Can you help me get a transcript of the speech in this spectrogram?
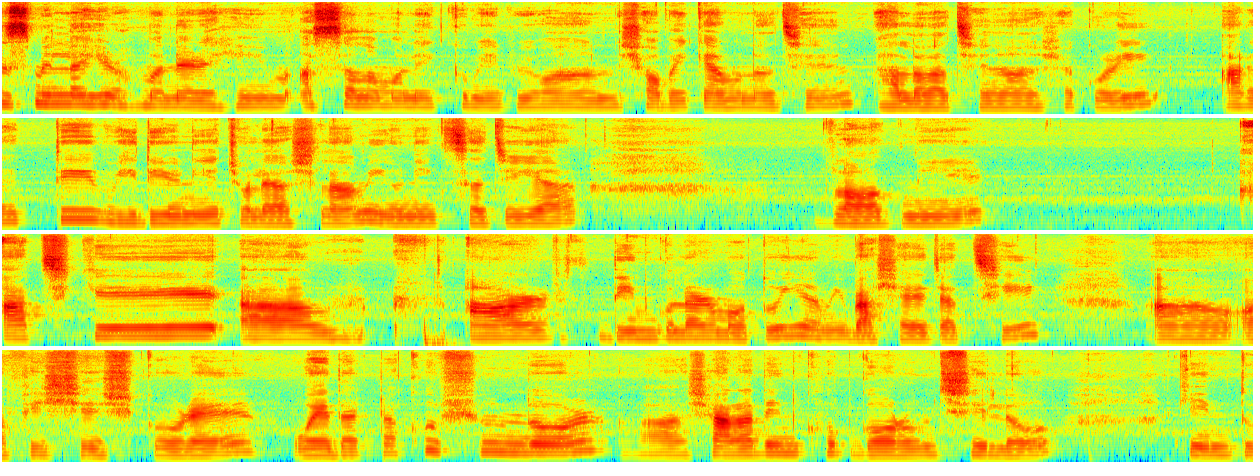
বিসমিল্লাহ রহমানের রহিম। আসসালামু আলাইকুম, এভরিওয়ান। সবাই কেমন আছেন? ভালো আছেন, আশা করি। আরেকটি ভিডিও নিয়ে চলে আসলাম, ইউনিক সাজিয়া ব্লগ নিয়ে। আজকে আর দিনগুলোর মতোই আমি বাসায় যাচ্ছি। অফিস শেষ করে ওয়েদারটা খুব সুন্দর। সারাদিন খুব গরম ছিল, কিন্তু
